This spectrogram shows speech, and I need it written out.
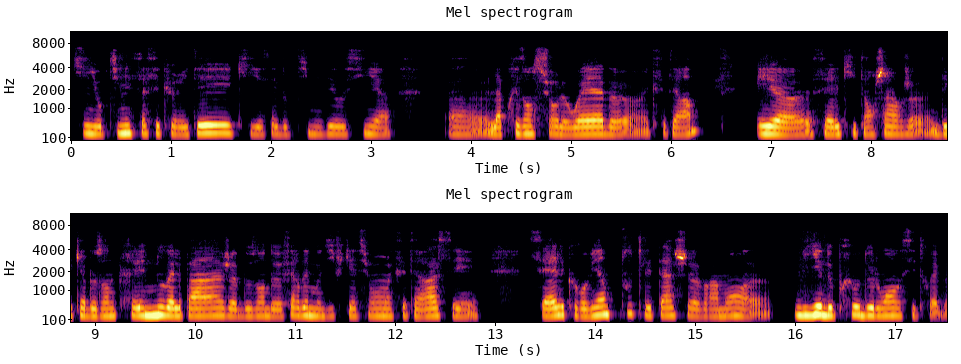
qui optimise sa sécurité, qui essaye d'optimiser aussi euh, euh la présence sur le web, euh, etc. Et euh, c'est elle qui est en charge dès qu'il y a besoin de créer une nouvelle page, besoin de faire des modifications, etc. C'est c'est elle que revient toutes les tâches vraiment liées de près ou de loin au site web.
